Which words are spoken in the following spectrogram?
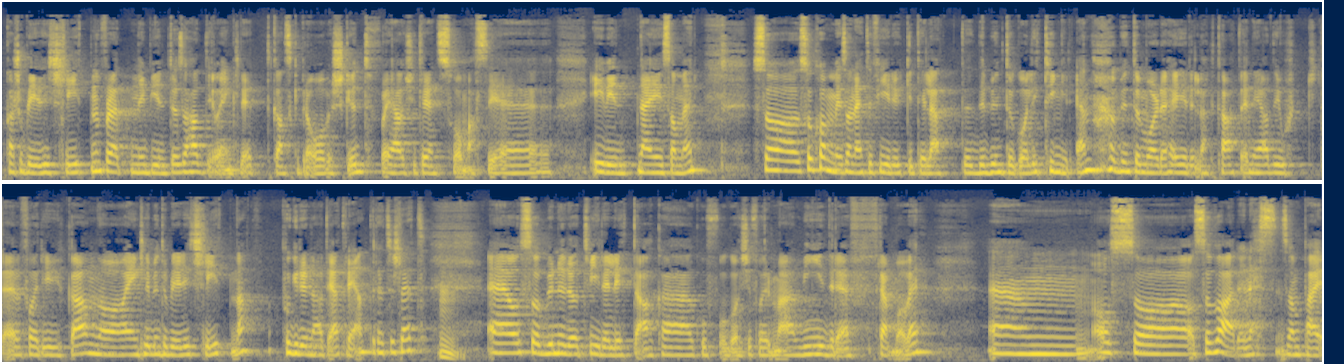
kanskje å bli litt sliten. For da jeg begynte, så hadde jeg jo egentlig et ganske bra overskudd, for jeg hadde ikke trent så masse i, i, vinter, nei, i sommer. Så, så, kom vi sånn etter fire uker til at det begynte å gå litt tyngre igjen. og begynte å måle høyere laktat enn jeg hadde gjort det forrige uka. Og egentlig begynte å bli litt sliten da, pga. at jeg har trent. rett og slett. Mm. Eh, og så begynner du å tvile litt da, hva, hvorfor går ikke for meg videre fremover. Um, og så, så, var det nesten sånn på ei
